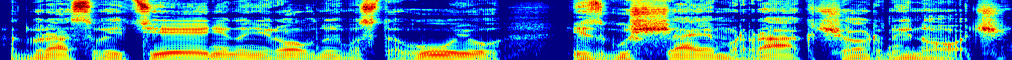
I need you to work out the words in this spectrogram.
отбрасывая тени на неровную мостовую и сгущая мрак черной ночи.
